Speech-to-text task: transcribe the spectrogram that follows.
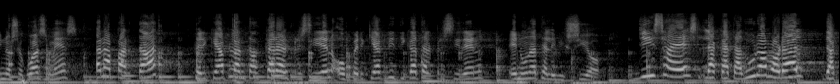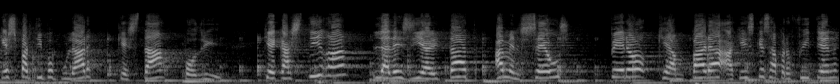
i no sé quants més. L'han apartat perquè ha plantat cara al president o perquè ha criticat al president en una televisió. Llisa és la catadura moral d'aquest Partit Popular que està podrit, que castiga la deslleialtat amb els seus, però que empara aquells que s'aprofiten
